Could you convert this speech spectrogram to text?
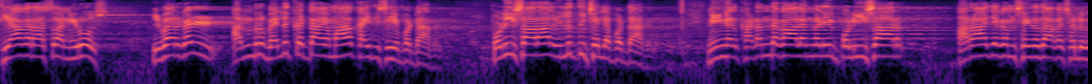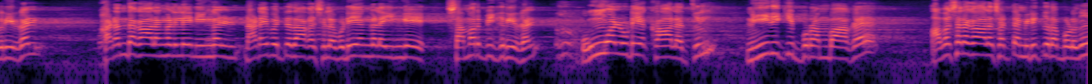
தியாகராசா நிரோஸ் இவர்கள் அன்று வலுக்கட்டாயமாக கைது செய்யப்பட்டார்கள். போலீசாரால் இழுத்துச் செல்லப்பட்டார்கள். நீங்கள் கடந்த காலங்களில் போலீசார் அராஜகம் செய்ததாக சொல்லுகிறீர்கள். கடந்த காலங்களிலே நீங்கள் நடைபெற்றதாக சில விடயங்களை இங்கே சமர்ப்பிக்கிறீர்கள். உங்களுடைய காலத்தில் நீதிக்கு புறம்பாக அவசரகால சட்டம் இருக்கிற பொழுது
